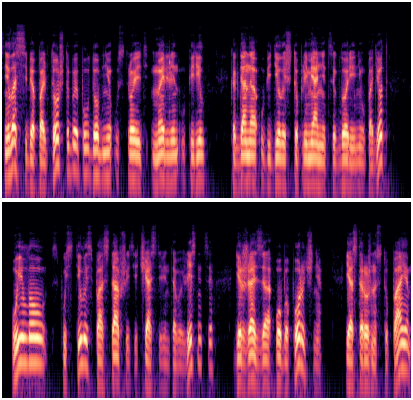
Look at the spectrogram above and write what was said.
сняла с себя пальто, чтобы поудобнее устроить Мэрилин у перил, Когда она убедилась, что племянница Глории не упадет, Уиллоу спустилась по оставшейся части винтовой лестницы, держась за оба поручня и осторожно ступая,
